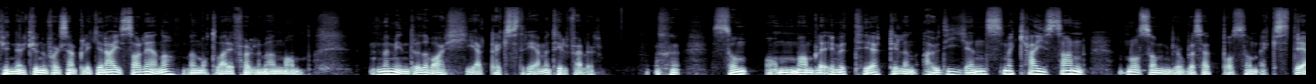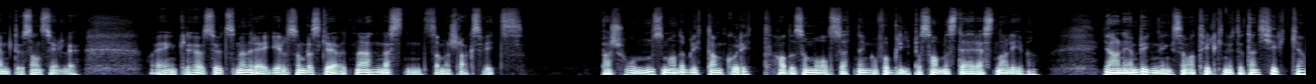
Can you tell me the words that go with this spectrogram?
Kvinner kunne for eksempel ikke reise alene, men måtte være i følge med en mann, med mindre det var helt ekstreme tilfeller. Som om man ble invitert til en audiens med keiseren, noe som jo ble sett på som ekstremt usannsynlig og egentlig høres ut som en regel som ble skrevet ned nesten som en slags vits. Personen som hadde blitt ankoritt, hadde som målsetning å forbli på samme sted resten av livet, gjerne i en bygning som var tilknyttet en kirke,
